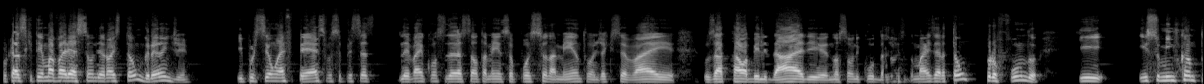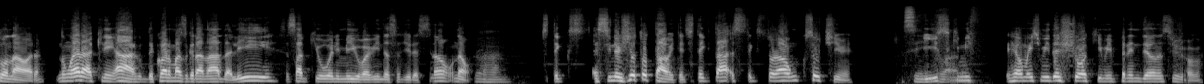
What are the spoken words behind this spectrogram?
Por causa que tem uma variação de heróis tão grande e por ser um FPS, você precisa levar em consideração também o seu posicionamento, onde é que você vai usar tal habilidade, noção de cooldown e tudo mais, era tão profundo que isso me encantou na hora. Não era que nem, ah, decora umas granadas ali, você sabe que o inimigo vai vir dessa direção. Não. Uhum você tem que, é sinergia total, entende? Você tem que, tá, você tem que se tornar um com o seu time. Sim, e isso claro. que me realmente me deixou aqui, me prendeu nesse jogo.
